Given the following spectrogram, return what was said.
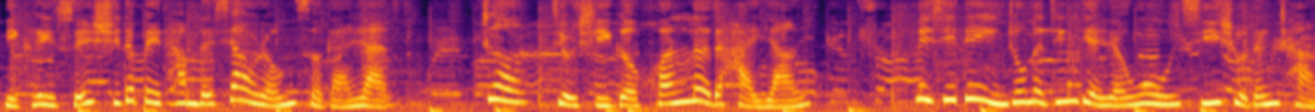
你可以随时的被他们的笑容所感染。这就是一个欢乐的海洋，那些电影中的经典人物悉数登场，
